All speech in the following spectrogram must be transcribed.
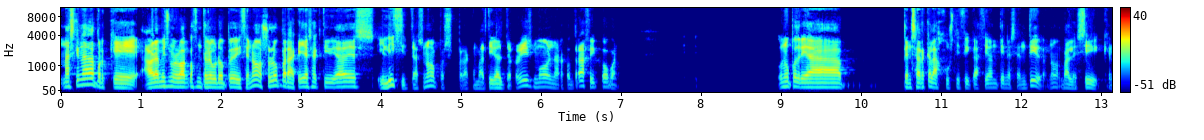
Más que nada porque ahora mismo el Banco Central Europeo dice, no, solo para aquellas actividades ilícitas, ¿no? Pues para combatir el terrorismo, el narcotráfico, bueno. Uno podría pensar que la justificación tiene sentido, ¿no? Vale, sí, que,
